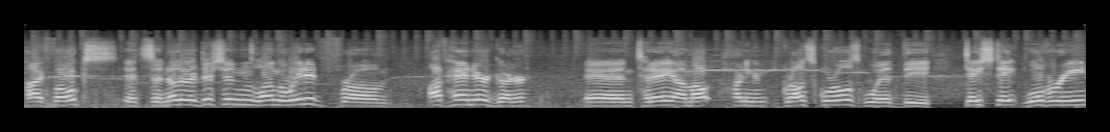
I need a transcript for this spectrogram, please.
Hi folks, it's another edition long awaited from Offhand Air Gunner and today I'm out hunting ground squirrels with the Daystate Wolverine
